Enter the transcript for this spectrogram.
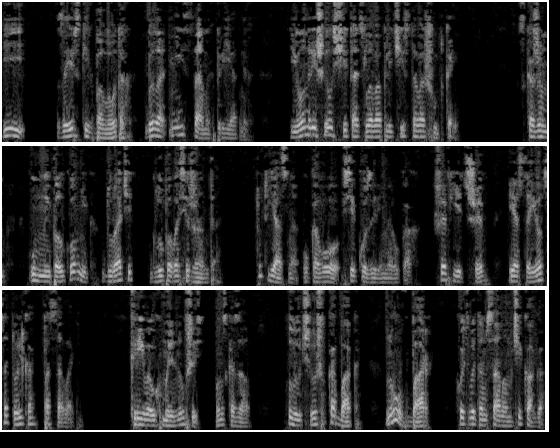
и заирских болотах, было не из самых приятных, и он решил считать слова Плечистого шуткой. Скажем, умный полковник дурачит глупого сержанта. Тут ясно, у кого все козыри на руках. Шеф есть шеф, и остается только пасовать. Криво ухмыльнувшись, он сказал, лучше уж в кабак, ну, в бар, хоть в этом самом Чикаго.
